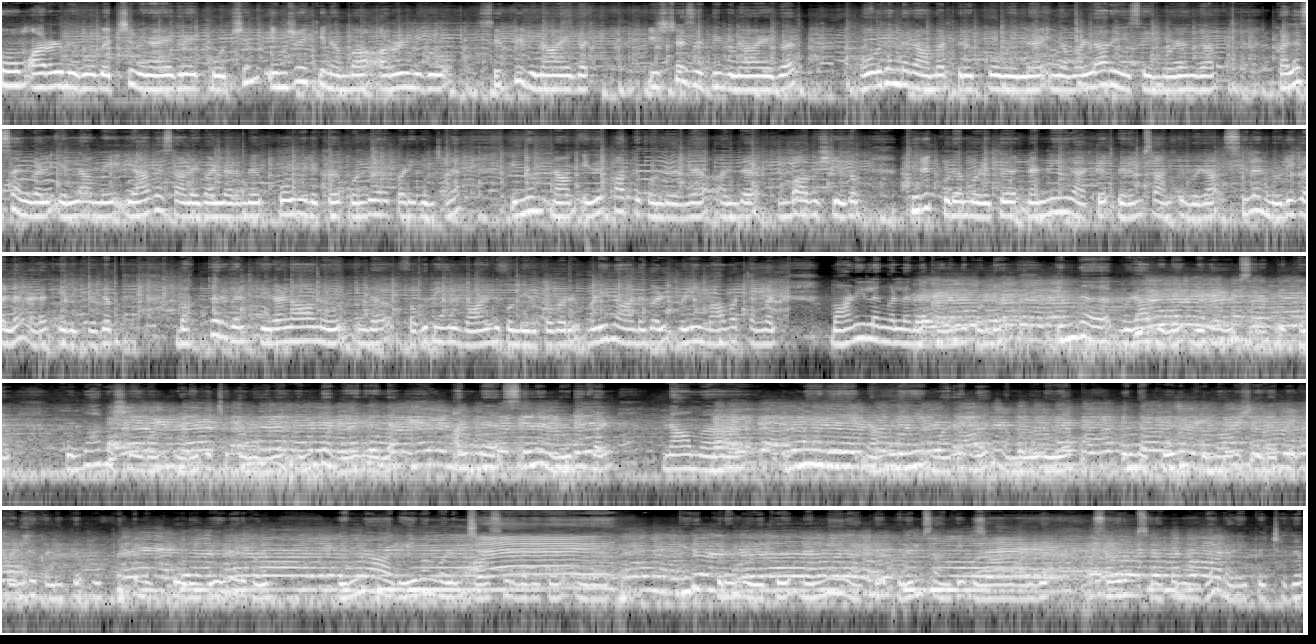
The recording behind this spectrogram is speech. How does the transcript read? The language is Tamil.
ஓம் அருள்மிகு வெற்றி விநாயகரை போற்றி இன்றைக்கு நம்ம அருள்மிகு சித்தி விநாயகர் இஷ்ட சித்தி விநாயகர் கோதண்டராமர் திருக்கோவிலில் இந்த வல்லார இசை முழங்க கலசங்கள் எல்லாமே யாகசாலைகளிலிருந்து கோவிலுக்கு கொண்டு வரப்படுகின்றன. இன்னும் நாம் எதிர்பார்த்து கொண்டிருந்த அந்த கும்பாபிஷேகம் திருக்குடமுழுக்கு நன்னீராட்டு பெரும் சாந்தி விழா சில நொடிகளில் நடக்க இருக்கிறது பக்தர்கள் திரளானோர் இந்த பகுதியில் வாழ்ந்து கொண்டிருப்பவர் வெளிநாடுகள் வெளி மாவட்டங்கள் மாநிலங்களில் கலந்து கொண்டு இந்த விழாவினை மிகவும் சிறப்பித்தனர் கும்பாபிஷேகம் நடைபெற்றுக் கொண்டிருந்த இந்த அந்த சில நொடிகள் நாம் உண்மையிலேயே நம்மளையே மறந்து நம்மளுடைய இந்த கோவில் கும்பாபிஷேகத்தை கண்டு கழித்து முப்பத்தி முப்பது தேவர்களும் எல்லா தெய்வங்களும் ஆசீர்வதிக்க இந்த நன்னீராட்டு பெரும் சாந்தி விழாவானது சீரும் சிறப்புமாக நடைபெற்றது.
